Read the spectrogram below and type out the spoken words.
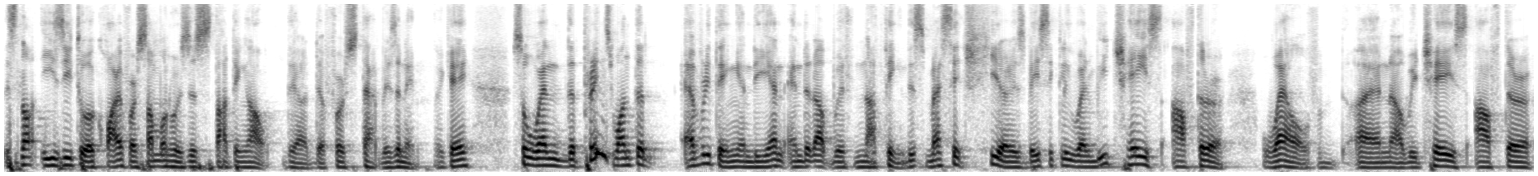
it's not easy to acquire for someone who's just starting out. Their their first step, isn't it? Okay, so when the prince wanted everything and the end ended up with nothing. This message here is basically when we chase after wealth and uh, we chase after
